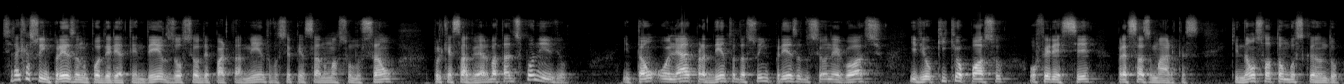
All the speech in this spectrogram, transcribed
Será que a sua empresa não poderia atendê-los ou seu departamento, você pensar numa solução, porque essa verba está disponível? Então, olhar para dentro da sua empresa, do seu negócio e ver o que, que eu posso oferecer para essas marcas, que não só estão buscando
